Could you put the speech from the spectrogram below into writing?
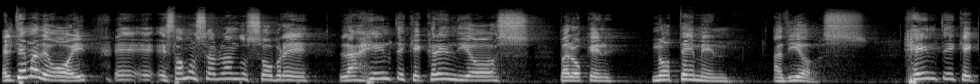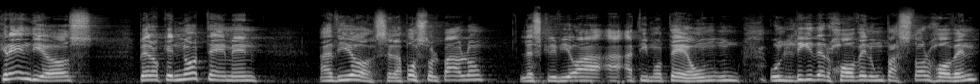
El tema de hoy, eh, eh, estamos hablando sobre la gente que cree en Dios, pero que no temen a Dios. Gente que cree en Dios, pero que no temen a Dios. El apóstol Pablo le escribió a, Timoteo, un, líder joven, un pastor joven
